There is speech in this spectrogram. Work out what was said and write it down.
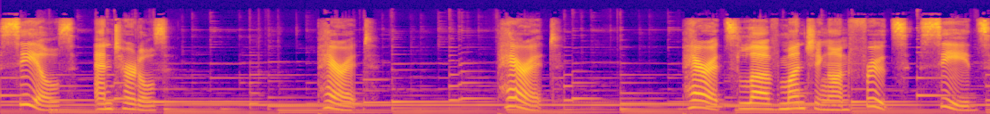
seals, and turtles. Parrot Parrot Parrots love munching on fruits, seeds,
